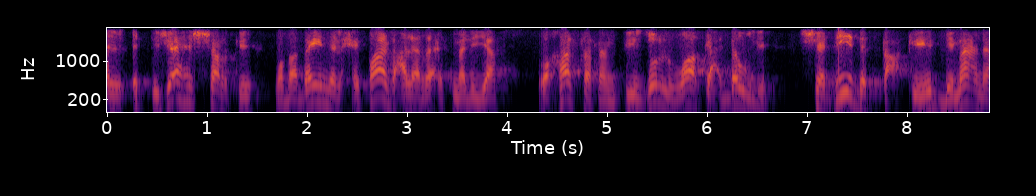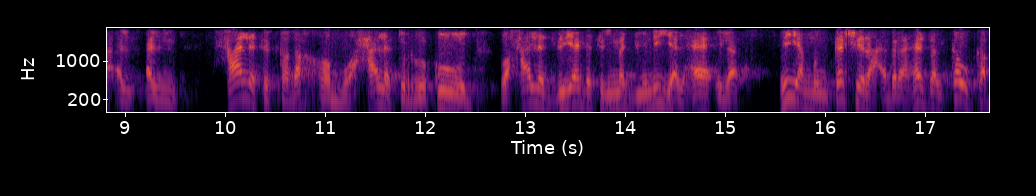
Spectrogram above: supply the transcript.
الاتجاه الشرقي وما بين الحفاظ على الرأسمالية وخاصة في ظل واقع دولي شديد التعقيد بمعنى حالة التضخم وحالة الركود وحالة زيادة المديونية الهائلة هي منتشرة عبر هذا الكوكب.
